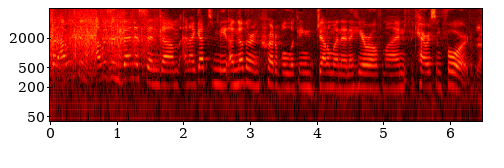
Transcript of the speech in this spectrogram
but I was in I was in Venice and um, and I got to meet another incredible-looking gentleman and a hero of mine, Harrison Ford. Right.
